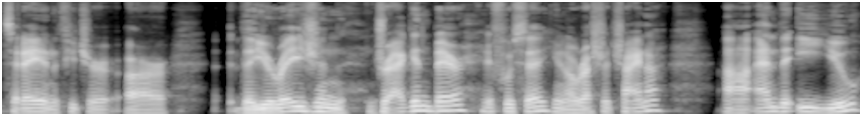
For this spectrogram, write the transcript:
today and the future are the Eurasian dragon bear, if we say, you know, Russia, China, uh, and the EU.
